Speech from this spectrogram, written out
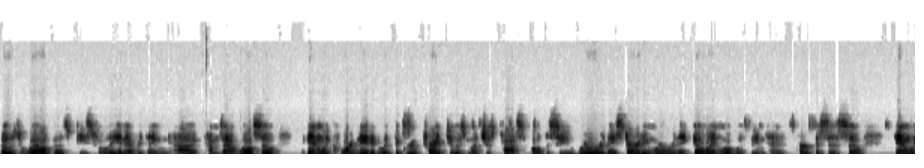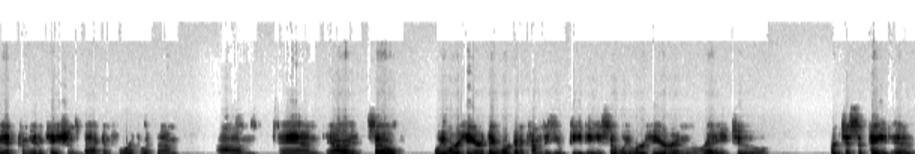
goes well, goes peacefully, and everything uh, comes out well. So again, we coordinated with the group, tried to as much as possible to see where were they starting, where were they going, what was the intended purposes. So again, we had communications back and forth with them, um, and you know, so we were here. They were going to come to UPD, so we were here and ready to participate in,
